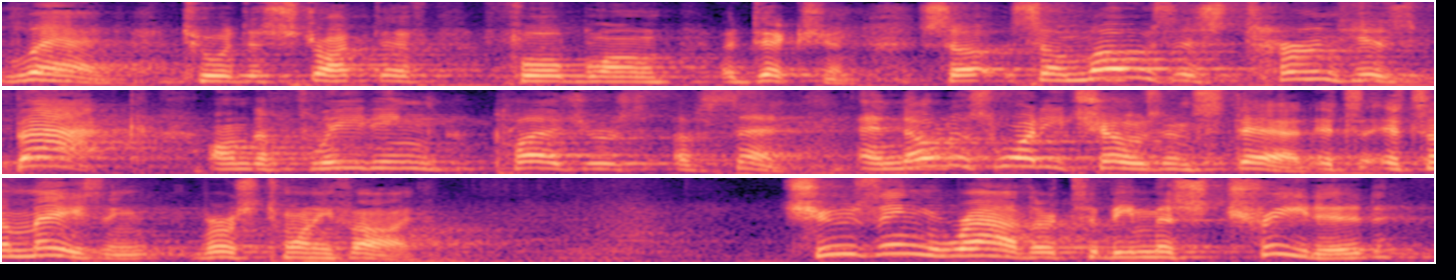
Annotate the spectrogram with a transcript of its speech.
led to a destructive, full blown addiction. So, so Moses turned his back on the fleeting pleasures of sin. And notice what he chose instead. It's, it's amazing. Verse 25. Choosing rather to be mistreated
